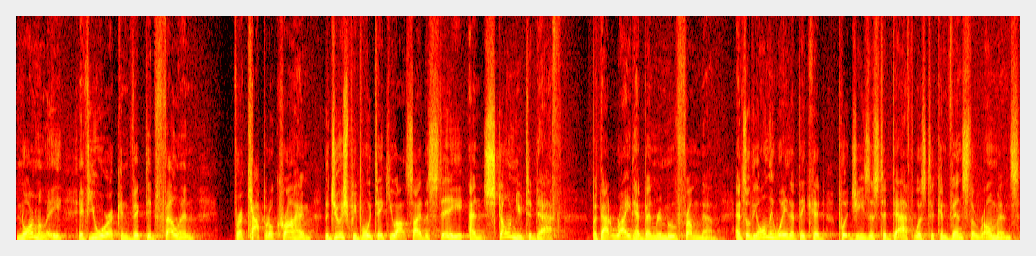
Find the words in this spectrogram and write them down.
Normally, if you were a convicted felon for a capital crime, the Jewish people would take you outside the city and stone you to death. But that right had been removed from them. And so the only way that they could put Jesus to death was to convince the Romans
